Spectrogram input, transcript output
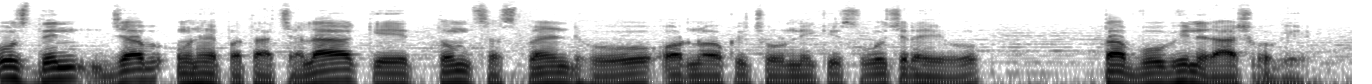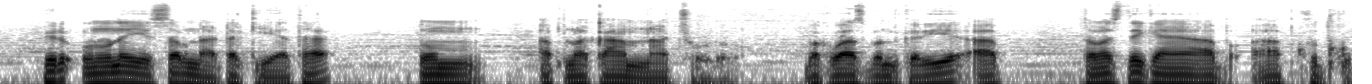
उस दिन जब उन्हें पता चला कि तुम सस्पेंड हो और नौकरी छोड़ने की सोच रहे हो, तब वो भी निराश हो गए। फिर उन्होंने ये सब नाटक किया था, तुम अपना काम ना छोड़ो। बकवास बंद करिए, आप समझते क्या है? आप आप खुद को।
